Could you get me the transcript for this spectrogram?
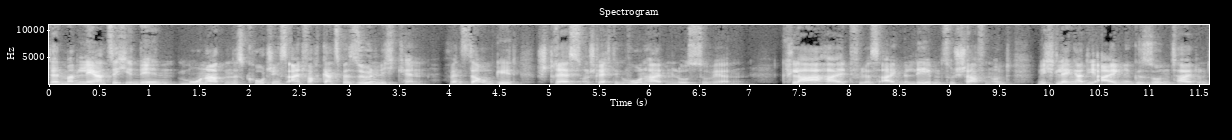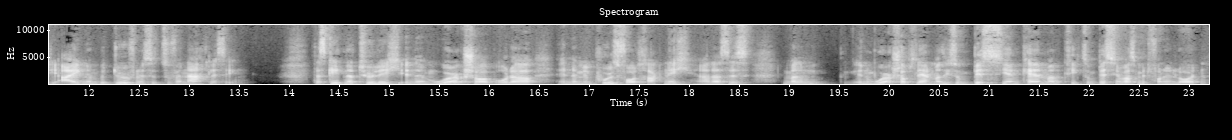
denn man lernt sich in den Monaten des Coachings einfach ganz persönlich kennen, wenn es darum geht, Stress und schlechte Gewohnheiten loszuwerden Klarheit für das eigene Leben zu schaffen und nicht länger die eigene Gesundheit und die eigenen Bedürfnisse zu vernachlässigen. Das geht natürlich in einem Workshop oder in einem Impulsvortrag nicht. Ja, das ist, man, in Workshops lernt man sich so ein bisschen kennen, man kriegt so ein bisschen was mit von den Leuten,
